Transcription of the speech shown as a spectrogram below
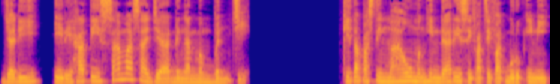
Jadi, iri hati sama saja dengan membenci. Kita pasti mau menghindari sifat-sifat buruk ini,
